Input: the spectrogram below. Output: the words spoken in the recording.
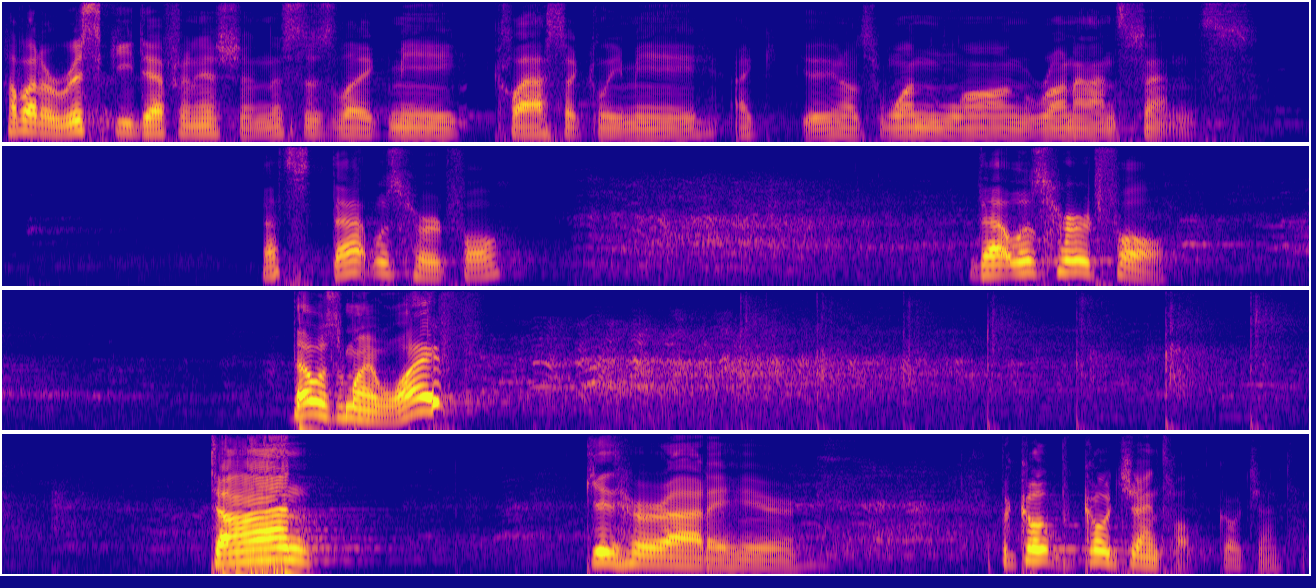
How about a risky definition? This is like me, classically me. I, you know, it's one long run-on sentence. That's, that was hurtful. that was hurtful. That was my wife? Don, get her out of here. But go, go gentle. Go gentle.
